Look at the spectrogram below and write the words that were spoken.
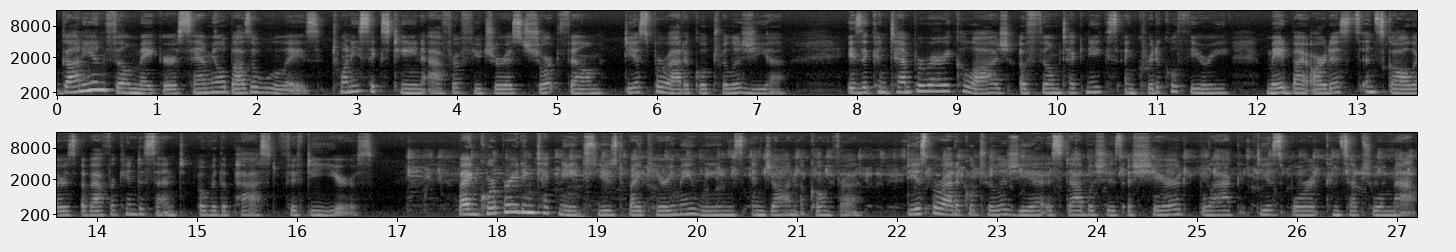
Ghanaian filmmaker Samuel Bazawule's 2016 Afrofuturist short film Diasporadical Trilogia is a contemporary collage of film techniques and critical theory made by artists and scholars of African descent over the past 50 years. By incorporating techniques used by Carrie Mae Weems and John Akomfrah, Diasporadical Trilogia establishes a shared black diasporic conceptual map,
